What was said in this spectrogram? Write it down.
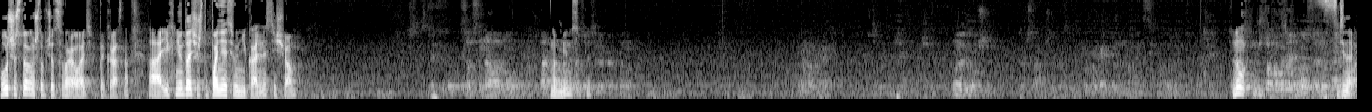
Лучшая сторона, чтобы что-то своровать. Прекрасно. А их неудачи, чтобы понять уникальность. Еще. Ну, минус, плюс. Ну, в динамике.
